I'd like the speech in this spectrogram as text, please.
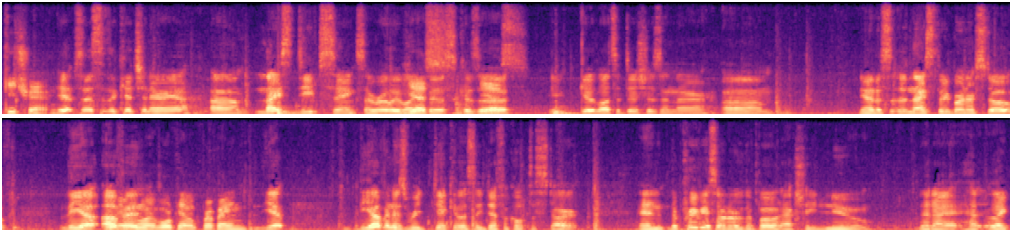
kitchen. Yep. So this is the kitchen area. Um, nice deep sinks. I really like yes. this because uh, yes. you get lots of dishes in there. Um, yeah, this is a nice three burner stove. The uh, oven. You're working on propane. Yep. The oven is ridiculously difficult to start, and the previous owner of the boat actually knew that I had like,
